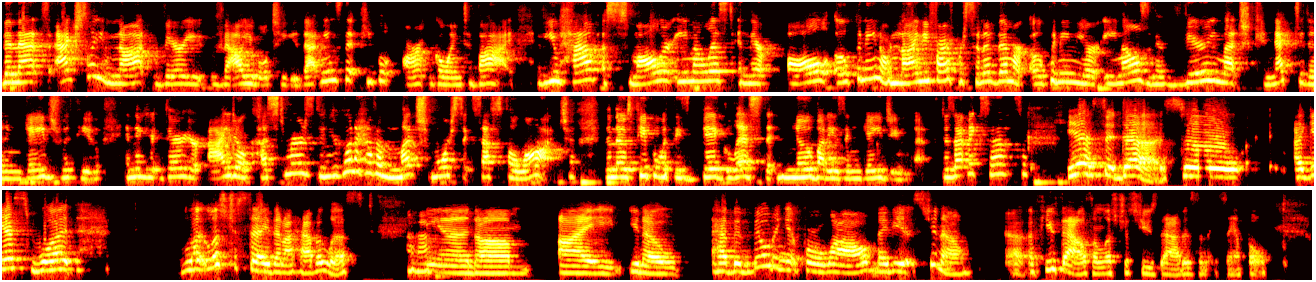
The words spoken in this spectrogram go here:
then that's actually not very valuable to you. That means that people aren't going to buy. If you have a smaller email list and they're all opening, or 95% of them are opening your emails and they're very much connected and engaged with you, and they're your, they're your ideal customers, then you're going to have a much more successful launch than those people with these big lists that nobody's engaging with. Does that make sense? Yes, it does. So I guess what let, us just say that I have a list uh-huh. and um, I, you know, have been building it for a while. Maybe it's, you know, a, a few thousand. Let's just use that as an example.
